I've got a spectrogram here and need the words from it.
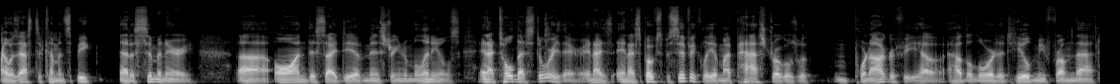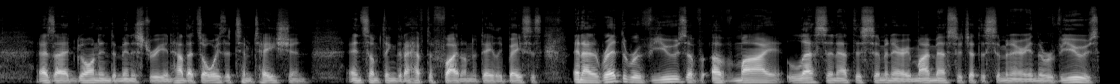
I was asked to come and speak at a seminary. Uh, on this idea of ministering to millennials, and I told that story there, and I and I spoke specifically of my past struggles with pornography, how how the Lord had healed me from that, as I had gone into ministry and how that's always a temptation and something that I have to fight on a daily basis. And I read the reviews of, of my lesson at the seminary, my message at the seminary, and the reviews,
